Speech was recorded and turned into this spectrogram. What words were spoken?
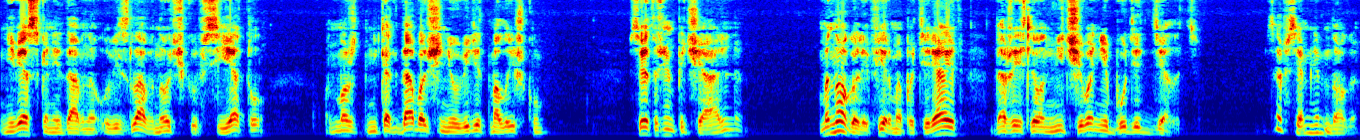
невестка недавно увезла внучку в Сиэтл. Он, может, никогда больше не увидит малышку. Все это очень печально. Много ли фирма потеряет, даже если он ничего не будет делать? Совсем немного.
